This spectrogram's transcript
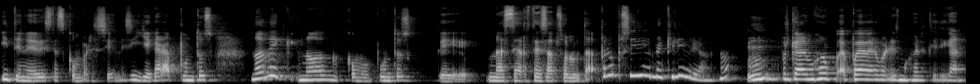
y tener estas conversaciones y llegar a puntos, no, de, no como puntos de una certeza absoluta, pero pues sí, un equilibrio, ¿no? Mm. Porque a lo mejor puede haber varias mujeres que digan,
